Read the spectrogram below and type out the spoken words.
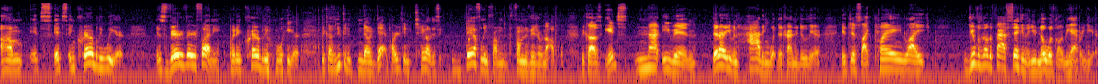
Um it's it's incredibly weird. It's very very funny but incredibly weird because you can know that part you can tell is definitely from the, from the visual novel because it's not even they're not even hiding what they're trying to do there it's just like plain like give us another five seconds and you know what's going to be happening here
